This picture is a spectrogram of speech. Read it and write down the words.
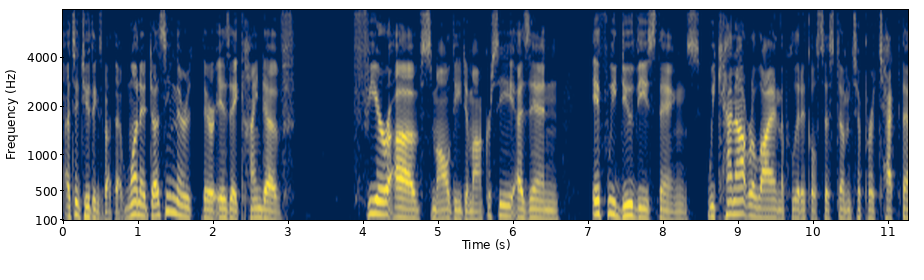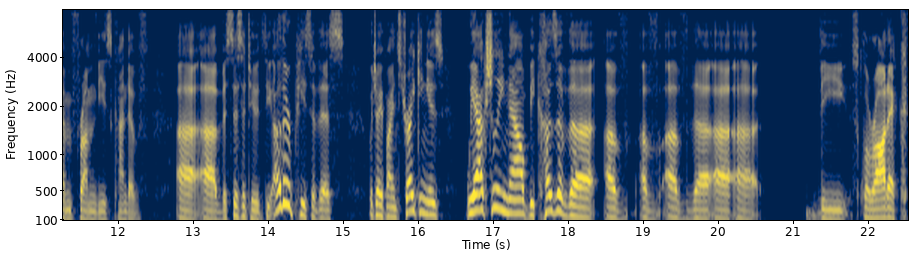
I'd say two things about that. One, it does seem there there is a kind of fear of small d democracy, as in if we do these things, we cannot rely on the political system to protect them from these kind of uh, uh, vicissitudes. The other piece of this, which I find striking, is we actually now, because of the of of of the uh, uh the sclerotic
